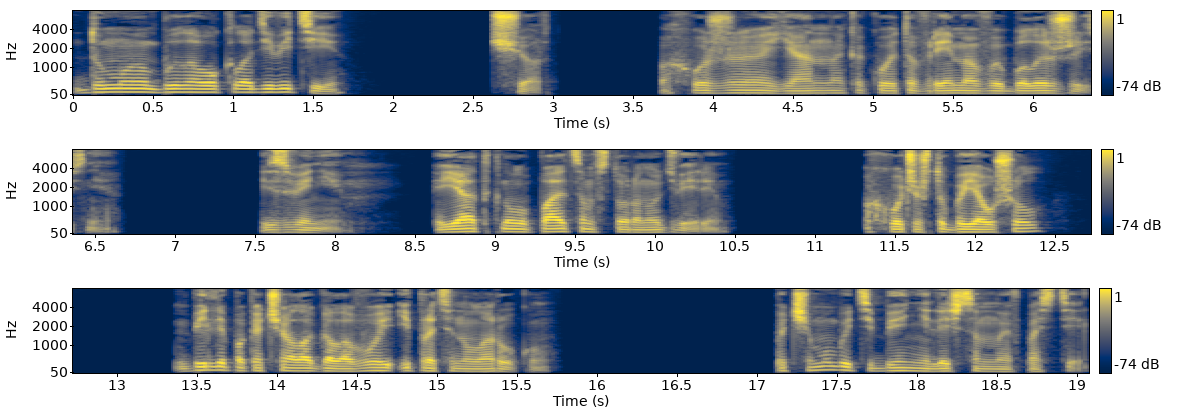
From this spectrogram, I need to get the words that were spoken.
«Думаю, было около девяти». «Черт. Похоже, я на какое-то время выбыл из жизни. Извини». Я ткнул пальцем в сторону двери. «Хочешь, чтобы я ушел?» Билли покачала головой и протянула руку. Почему бы тебе не лечь со мной в постель?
